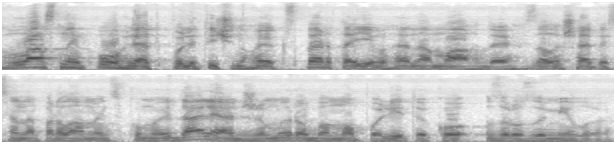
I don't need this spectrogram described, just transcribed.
власний погляд політичного експерта Євгена Магди. Залишайтеся на парламентському і далі, адже ми робимо політику зрозумілою.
